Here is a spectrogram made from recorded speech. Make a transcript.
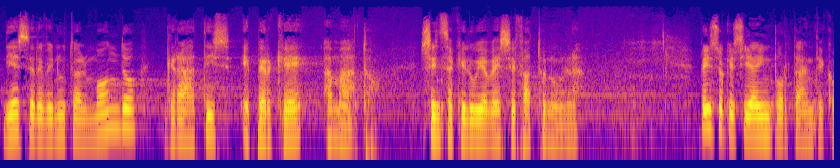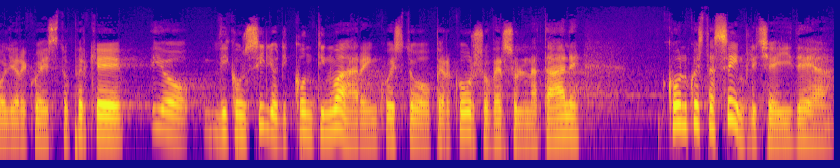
di essere venuto al mondo gratis e perché amato, senza che lui avesse fatto nulla. Penso che sia importante cogliere questo perché io vi consiglio di continuare in questo percorso verso il Natale con questa semplice idea.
